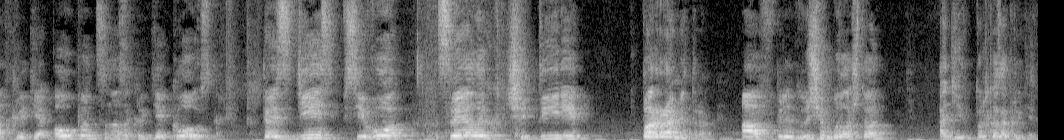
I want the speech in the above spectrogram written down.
открытия open, цена закрытия close. То есть здесь всего целых 4 параметра. А в предыдущем было что? Один, только закрытие.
